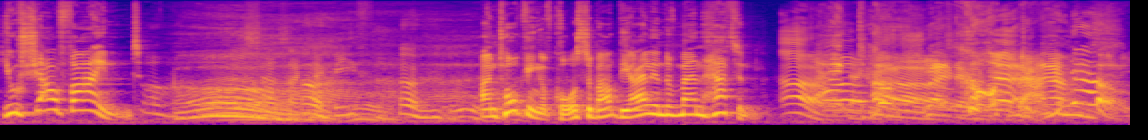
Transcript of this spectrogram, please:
You shall find. Oh. Sounds like I'm talking, of course, about the island of Manhattan. Oh, God, no.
